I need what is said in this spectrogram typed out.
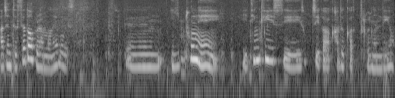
아젠트 셋업을 한번 해보겠습니다. 지금 이 통에 이 틴 케이스에 속지가 가득가득 들어있는데요.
